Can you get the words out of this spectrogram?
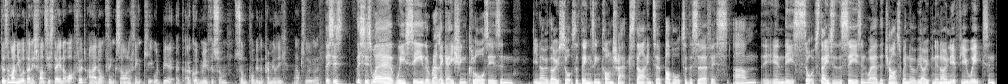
Does Emmanuel Dennis fancy staying at Watford? I don't think so, and I think it would be a, a good move for some some club in the Premier League. Absolutely. This is this is where we see the relegation clauses and you know those sorts of things in contracts starting to bubble to the surface um, in these sort of stages of the season where the chance window will be open in only a few weeks. And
